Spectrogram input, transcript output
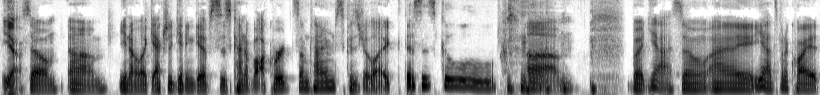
yeah. so. Um, you know, like actually getting gifts is kind of awkward sometimes because you're like, "This is cool." um, but yeah, so I, yeah, it's been a quiet,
